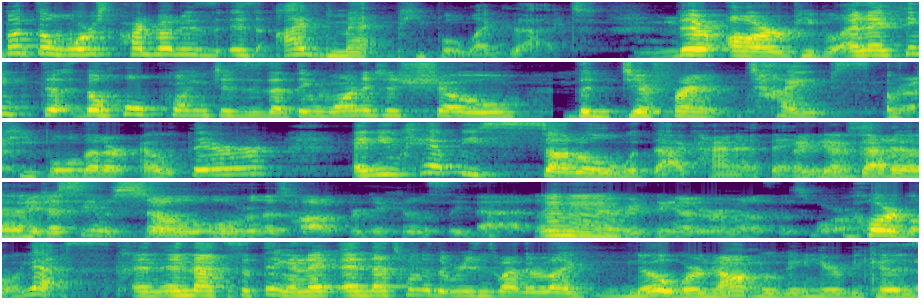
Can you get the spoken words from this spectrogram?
but the worst part about it is, is I've met people like that. Mm. There are people, and I think the the whole point is is that they wanted to show the different types of Right. people that are out there, and you can't be subtle with that kind of thing. I you guess gotta it just seems so over the top, ridiculously bad. Like Mhm. everything out of her mouth was horrible. horrible. Yes, and and that's the thing, and I, and that's one of the reasons why they're like, no, we're not moving here because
